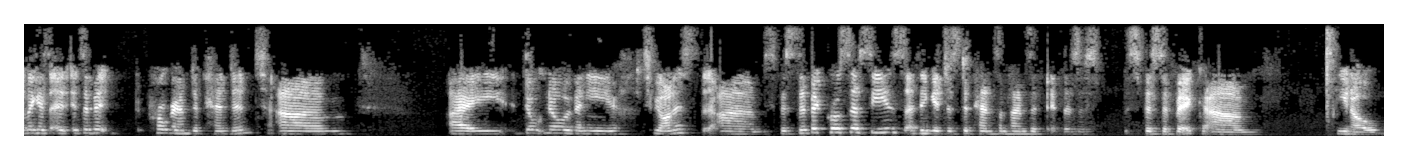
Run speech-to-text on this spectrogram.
like I said, it's a bit program dependent. Um, I don't know of any, to be honest, um, specific processes. I think it just depends sometimes if, if there's a specific, um, you know,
